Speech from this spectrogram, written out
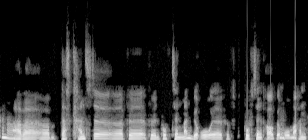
Genau. Aber ähm, das kannst du äh, für, für ein 15-Mann-Büro oder für 15-Frau-Büro machen,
